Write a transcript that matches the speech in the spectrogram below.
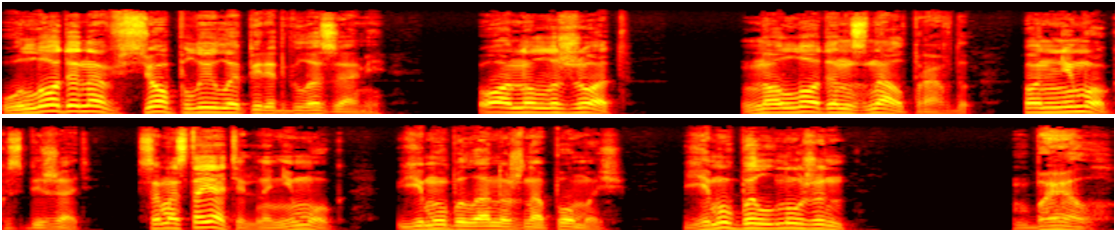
У Лодена все плыло перед глазами. Он лжет. Но Лоден знал правду. Он не мог сбежать. Самостоятельно не мог. Ему была нужна помощь. Ему был нужен... «Белл»,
